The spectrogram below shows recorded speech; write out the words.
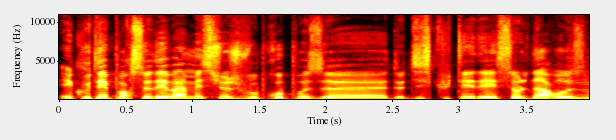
Écoutez, pour ce débat, messieurs, je vous propose euh, de discuter des soldats roses.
